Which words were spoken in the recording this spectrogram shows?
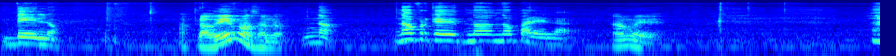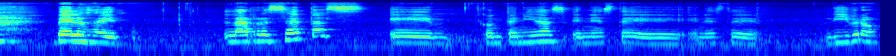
Velo. ¿Aplaudimos o no? No, no, porque no, no paré la. Ah, muy bien. Velos ahí. Las recetas eh, contenidas en este, en este libro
